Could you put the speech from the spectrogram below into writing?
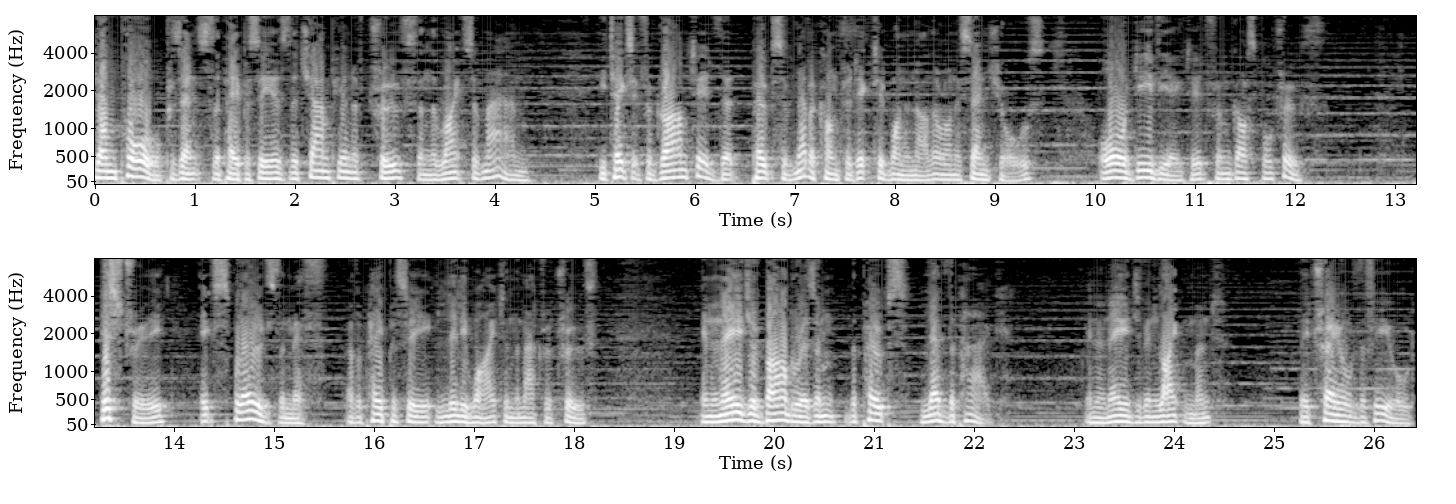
John Paul presents the papacy as the champion of truth and the rights of man. He takes it for granted that popes have never contradicted one another on essentials or deviated from gospel truth. History explodes the myth of a papacy lily white in the matter of truth. In an age of barbarism, the popes led the pack. In an age of enlightenment, they trailed the field.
